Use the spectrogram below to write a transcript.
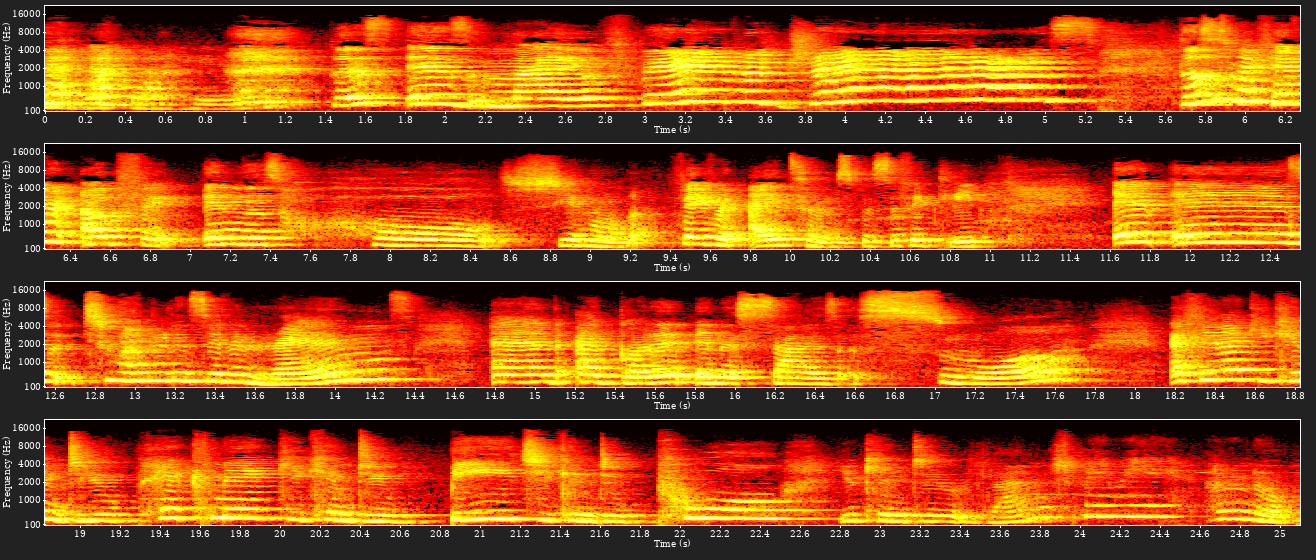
this is my favorite dress. This is my favorite outfit in this whole, know, favorite item specifically. It is 207 rands and I got it in a size small. I feel like you can do picnic, you can do beach, you can do pool, you can do lunch maybe? I don't know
